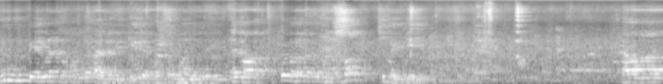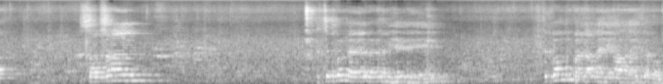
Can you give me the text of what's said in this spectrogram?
muốn tiền bên của ông cái này là những cái là một số mà là anh mà có lòng ta cũng sót chứ mấy kỳ sa sang cepat lah kalau kami ini cepat pada akhir akhir kalau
